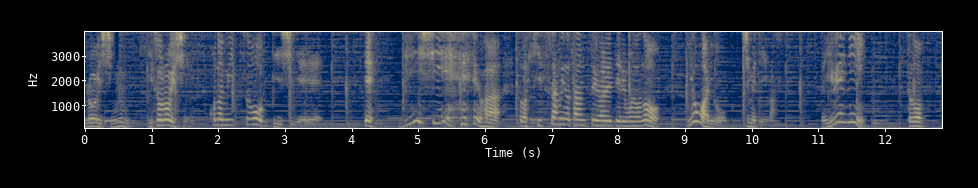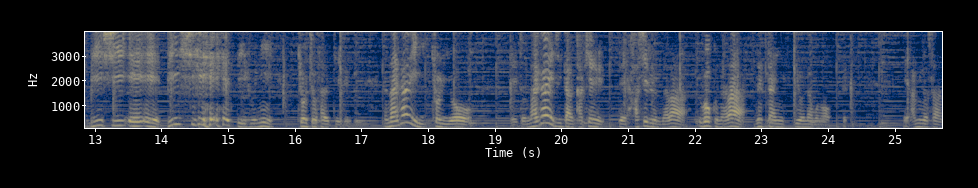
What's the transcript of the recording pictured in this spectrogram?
ロイシンイソロイシン。この3つを BCAA で BCAA はその必須アミノ酸と言われているものの4割を占めています。ゆえにその BCAA、BCAA っていうふうに強調されている。長い距離を、えー、と長い時間かけて走るんなら、動くなら絶対に必要なものです。えアミノ酸、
